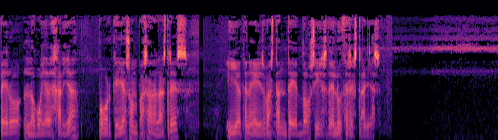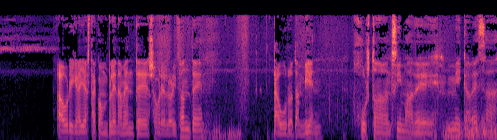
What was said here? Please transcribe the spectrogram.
Pero lo voy a dejar ya porque ya son pasadas las tres y ya tenéis bastante dosis de luces extrañas. Auriga ya está completamente sobre el horizonte, Tauro también, Justo encima de mi cabeza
